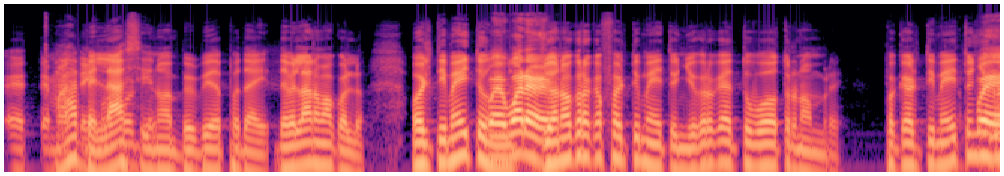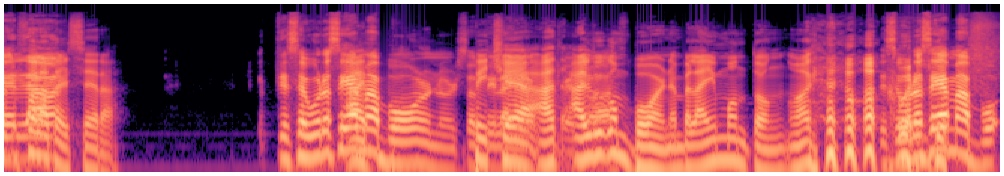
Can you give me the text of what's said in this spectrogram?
Este, Ah, ¿verdad? Sí, volvió. no, volví después de ahí. De verdad no me acuerdo. Ultimatum, Pues, yo no creo que fue Ultimatum, yo creo que tuvo otro nombre. Porque Ultimatum Pues, yo creo que fue la tercera. De seguro se Ay, llama Bourne o like Pichea, pero algo ah, con Born, en verdad hay un montón. No De seguro se llama Bo-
